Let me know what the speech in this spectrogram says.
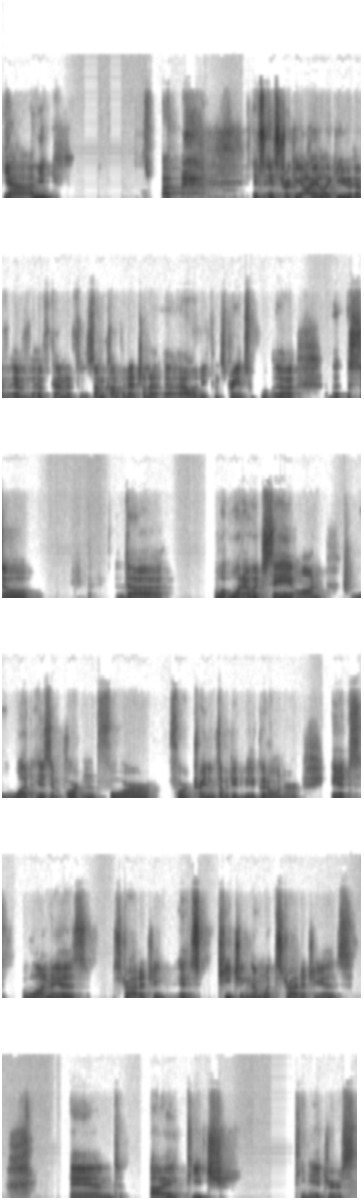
yeah i mean uh, it's it's tricky. I, like you, have have, have kind of some confidentiality constraints. Uh, so the what, what I would say on what is important for for training somebody to be a good owner, it's one is strategy. It's teaching them what strategy is, and I teach teenagers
